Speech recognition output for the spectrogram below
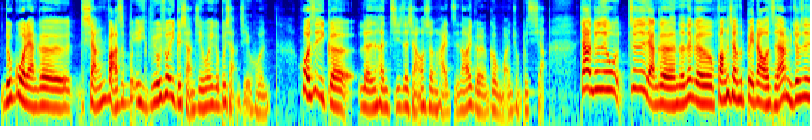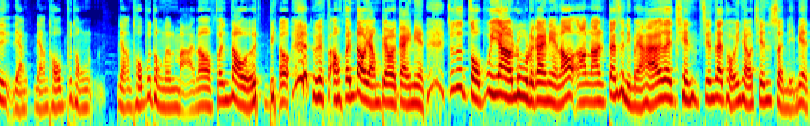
如果两个想法是不，比如说一个想结婚，一个不想结婚。或者是一个人很急着想要生孩子，然后一个人根本完全不想，这样就是就是两个人的那个方向是背道而驰，他们就是两两头不同两头不同的马，然后分道而飙，哦分道扬镳的概念，就是走不一样的路的概念，然后然后然后但是你们还要在牵牵在同一条牵绳里面，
